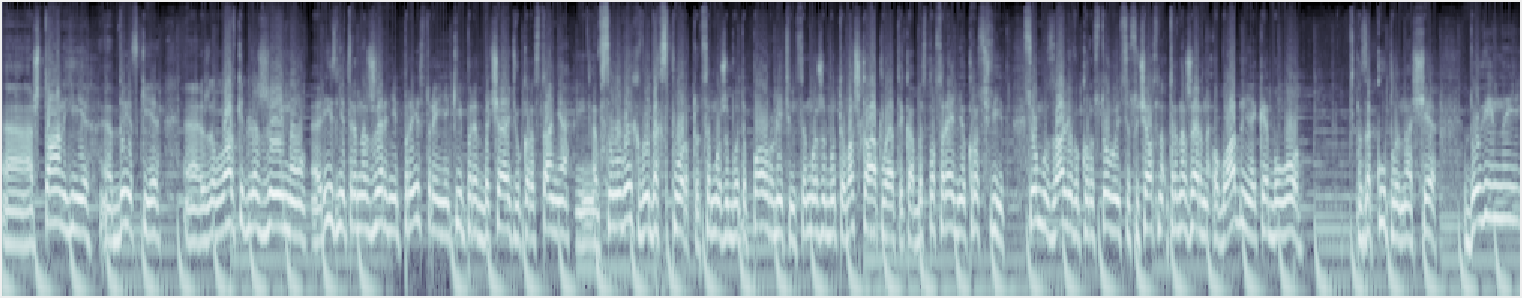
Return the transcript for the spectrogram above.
е, штанги, е, диски, е, лавки для жиму, різні тренажерні пристрої, які передбачають використання в силових видах спорту. Це може бути пауерліфтинг, це може бути важка атлетика, безпосередньо кросфіт. В цьому залі використовується сучасне тренажерне обладнання, яке було закуплено ще до війни.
